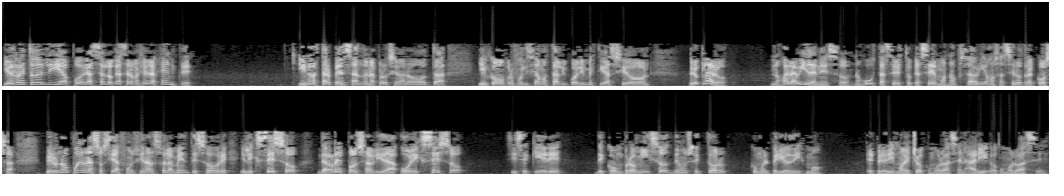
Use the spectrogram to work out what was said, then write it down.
y el resto del día poder hacer lo que hace la mayoría de la gente. Y no estar pensando en la próxima nota y en cómo profundizamos tal y cual investigación. Pero claro, nos va la vida en eso, nos gusta hacer esto que hacemos, no sabríamos hacer otra cosa, pero no puede una sociedad funcionar solamente sobre el exceso de responsabilidad o el exceso, si se quiere, de compromiso de un sector como el periodismo. El periodismo hecho como lo hace Nari o como lo hace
